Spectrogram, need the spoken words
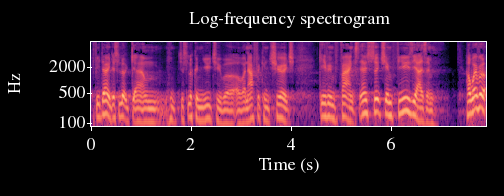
If you don't, just look, um, just look on YouTube uh, of an African church giving thanks. There's such enthusiasm. However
